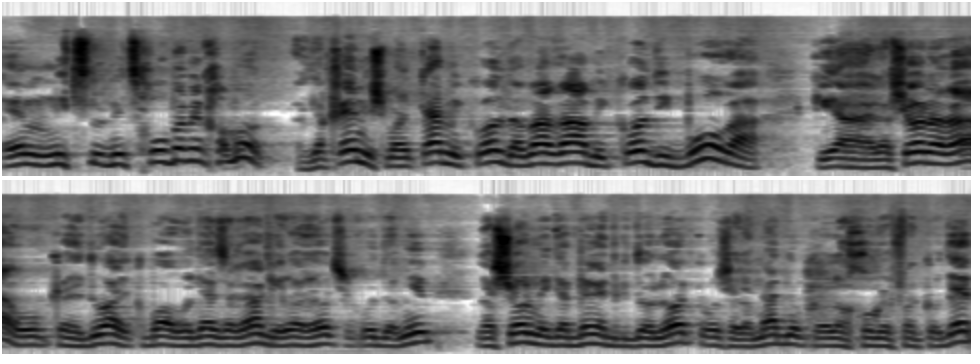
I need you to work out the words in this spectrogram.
הם ניצחו במלחמות. אז לכן נשמרת מכל דבר רע, מכל דיבור רע. כי הלשון הרע הוא כידוע כמו עבודה זרה, גילוי עריות, שפיכות דמים, לשון מדברת גדולות, כמו שלמדנו כל החורף הקודם,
